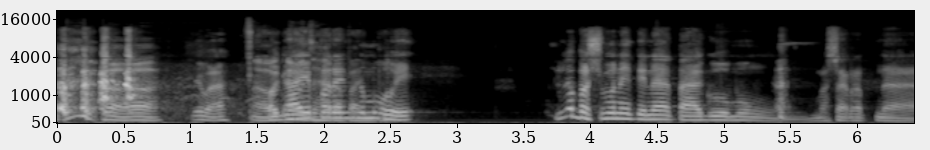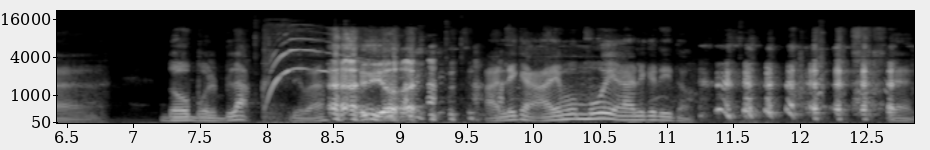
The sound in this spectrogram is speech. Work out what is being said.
Oo. Di ba? Ah, Pag ayaw sa pa rin umuwi, labas mo na yung tinatago mong masarap na double black. Di ba? Yun. Ali ka. Ayaw mo umuwi, ali ka dito. Yan.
